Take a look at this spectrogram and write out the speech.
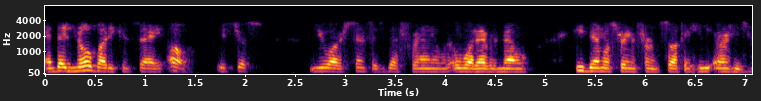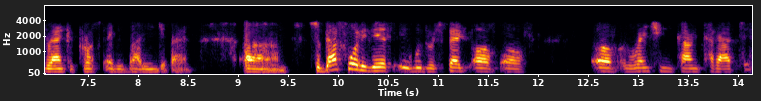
and then nobody can say, oh, it's just you are Sensei's best friend or, whatever. No, he demonstrated from Soke, he earned his rank across everybody in Japan. Um, so that's what it is with respect of of of Renshin Kan Karate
